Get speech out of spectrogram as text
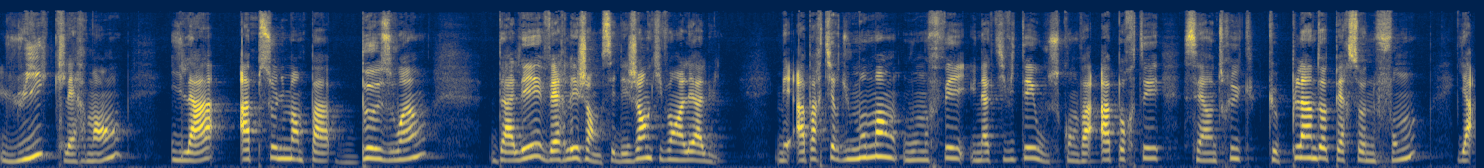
lui clairement, il a absolument pas besoin d'aller vers les gens. C'est les gens qui vont aller à lui. Mais à partir du moment où on fait une activité où ce qu'on va apporter, c'est un truc que plein d'autres personnes font, il n'y a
